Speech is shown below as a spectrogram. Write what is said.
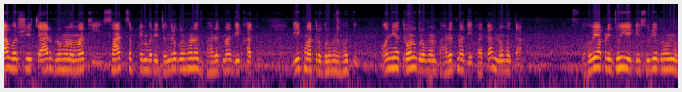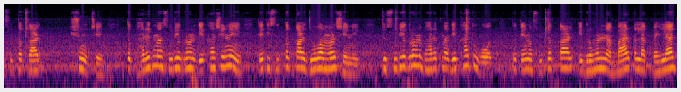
આ વર્ષે ચાર ગ્રહણોમાંથી સાત સપ્ટેમ્બરે ચંદ્રગ્રહણ જ ભારતમાં દેખાતું. એકમાત્ર ગ્રહણ હતું. અન્ય ત્રણ ગ્રહણ ભારતમાં દેખાતા નહોતા. હવે આપણે જોઈએ કે સૂર્યગ્રહણનો સૂતક કાળ શું છે? તો ભારતમાં સૂર્યગ્રહણ દેખાશે નહીં, તેથી સૂતક કાળ જોવા મળશે નહીં. જો સૂર્યગ્રહણ ભારતમાં દેખાતું હોત, તો તેનો સૂતક કાળ એ ગ્રહણના બાર કલાક પહેલાં જ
